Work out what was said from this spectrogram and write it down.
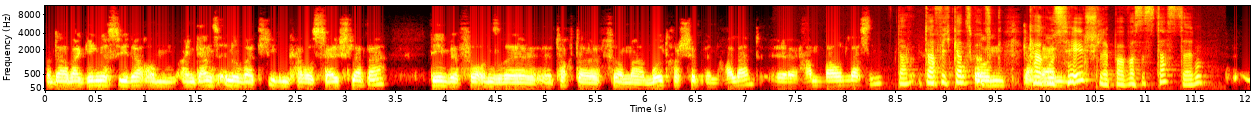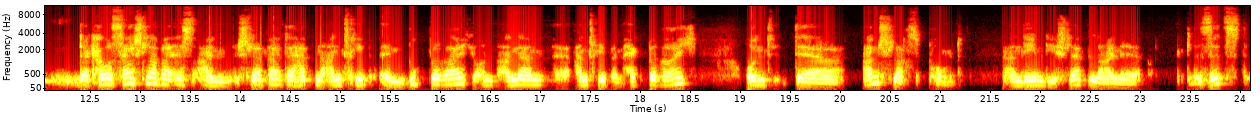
Und dabei ging es wieder um einen ganz innovativen Karussellschlepper, den wir für unsere äh, Tochterfirma Multraship in Holland äh, haben bauen lassen. Darf, darf ich ganz kurz, Karussellschlepper, was ist das denn? Der Karussellschlepper ist ein Schlepper, der hat einen Antrieb im Bugbereich und einen anderen äh, Antrieb im Heckbereich. Und der Anschlagspunkt, an dem die Schleppleine sitzt,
